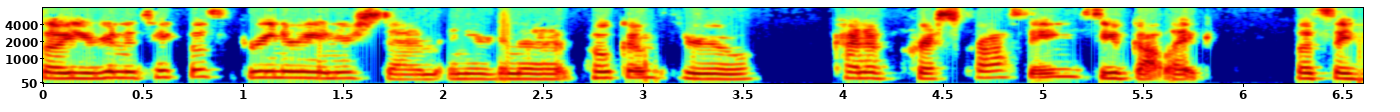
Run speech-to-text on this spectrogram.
So you're going to take those greenery in your stem and you're going to poke them through kind of crisscrossing. So you've got like, let's say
